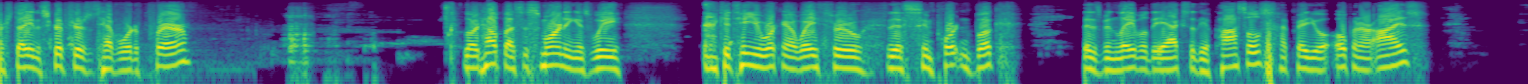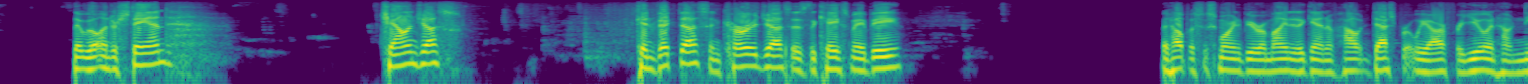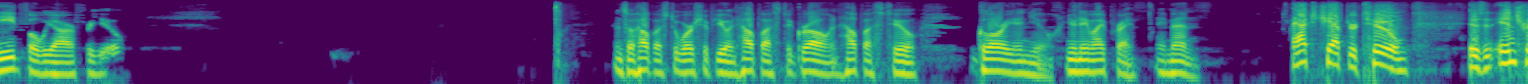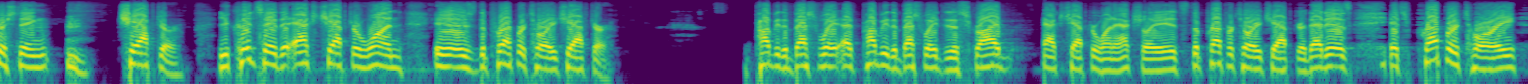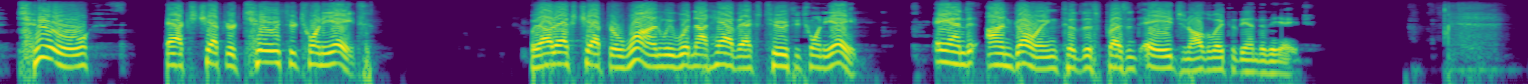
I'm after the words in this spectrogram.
Our study in the scriptures, have a word of prayer. Lord, help us this morning as we continue working our way through this important book that has been labeled the Acts of the Apostles. I pray you will open our eyes, that we'll understand, challenge us, convict us, encourage us, as the case may be. But help us this morning to be reminded again of how desperate we are for you and how needful we are for you. And so help us to worship you and help us to grow and help us to glory in you. In your name I pray. Amen. Acts chapter 2 is an interesting chapter. You could say that Acts chapter 1 is the preparatory chapter. Probably the best way uh, probably the best way to describe Acts chapter 1 actually. It's the preparatory chapter. That is, it's preparatory to Acts chapter 2 through 28. Without Acts chapter 1, we would not have Acts 2 through 28. And ongoing to this present age and all the way to the end of the age.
